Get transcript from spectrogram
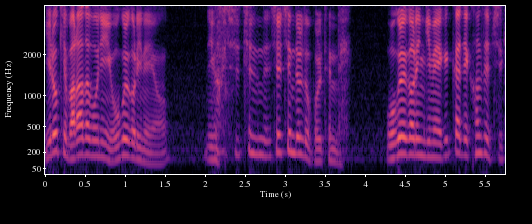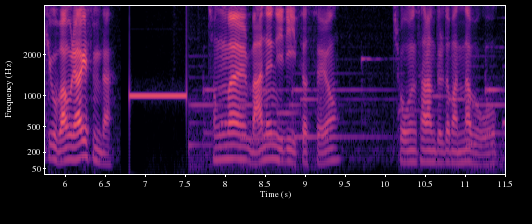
이렇게 말하다 보니 오글거리네요. 이거 실친, 실친들도 볼 텐데. 오글거린 김에 끝까지 컨셉 지키고 마무리하겠습니다. 정말 많은 일이 있었어요. 좋은 사람들도 만나보고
